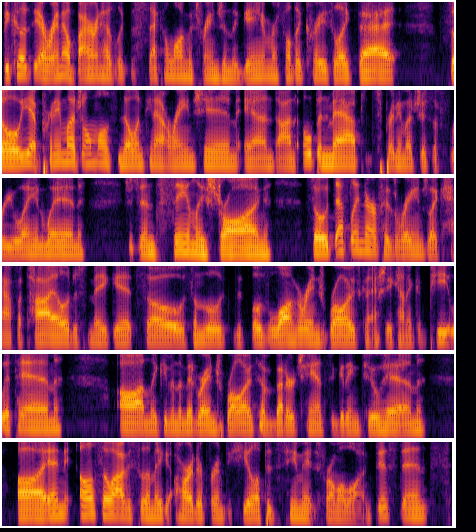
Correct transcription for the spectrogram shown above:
Because yeah, right now Byron has like the second longest range in the game or something crazy like that. So yeah, pretty much almost no one can outrange him. And on open maps, it's pretty much just a free lane win just insanely strong. So definitely nerf his range like half a tile, just make it so some of those those longer range brawlers can actually kind of compete with him. Uh, like even the mid range brawlers have a better chance of getting to him. Uh, and also obviously make it harder for him to heal up his teammates from a long distance.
